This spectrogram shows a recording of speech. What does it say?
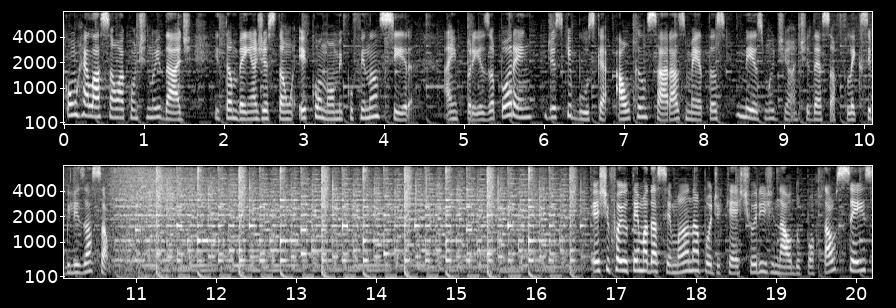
com relação à continuidade e também à gestão econômico-financeira. A empresa, porém, diz que busca alcançar as metas mesmo diante dessa flexibilização. Este foi o tema da semana, podcast original do Portal 6,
